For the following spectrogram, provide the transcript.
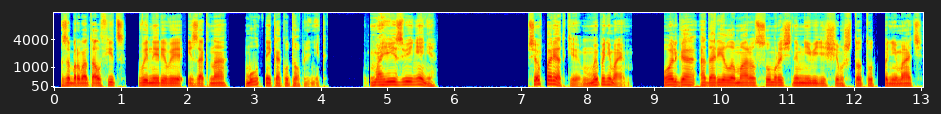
— забормотал Фиц, выныривая из окна, мутный, как утопленник. «Мои извинения». «Все в порядке, мы понимаем». Ольга одарила Мару сумрачным, невидящим, что тут понимать,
